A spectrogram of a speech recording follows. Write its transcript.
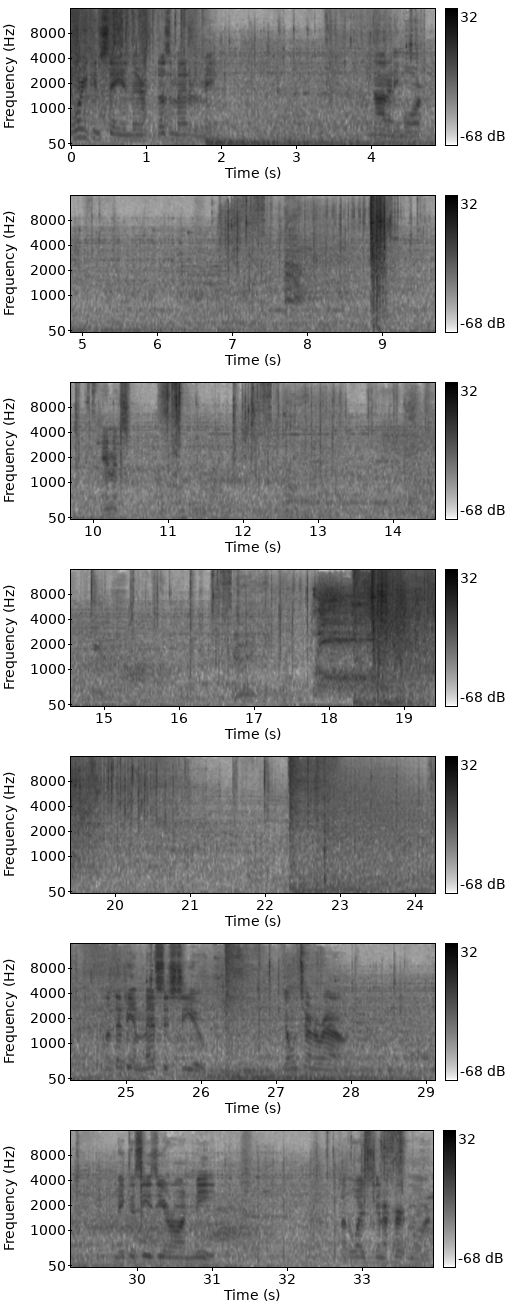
Or you can stay in there. Doesn't matter to me. Not anymore. Message to you. Don't turn around. Make this easier on me. Otherwise, it's gonna hurt more.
